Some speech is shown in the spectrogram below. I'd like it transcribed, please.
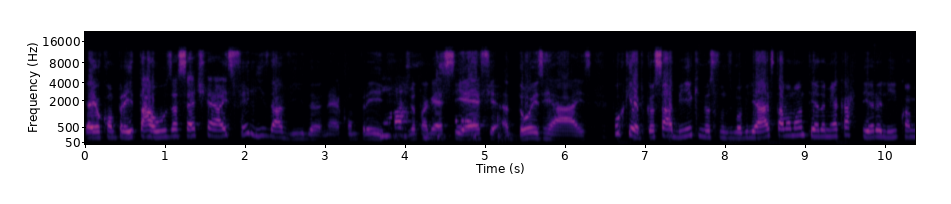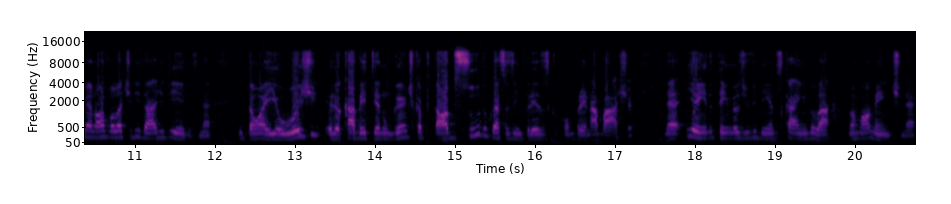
e aí eu comprei Itaús a sete reais, feliz da vida, né? Comprei Nossa, JHSF a dois reais. Por quê? Porque eu sabia que meus fundos imobiliários estavam mantendo a minha carteira ali com a menor volatilidade deles, né? Então aí hoje eu acabei tendo um ganho de capital absurdo com essas empresas que eu comprei na baixa, né? E ainda tenho meus dividendos caindo lá normalmente, né?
